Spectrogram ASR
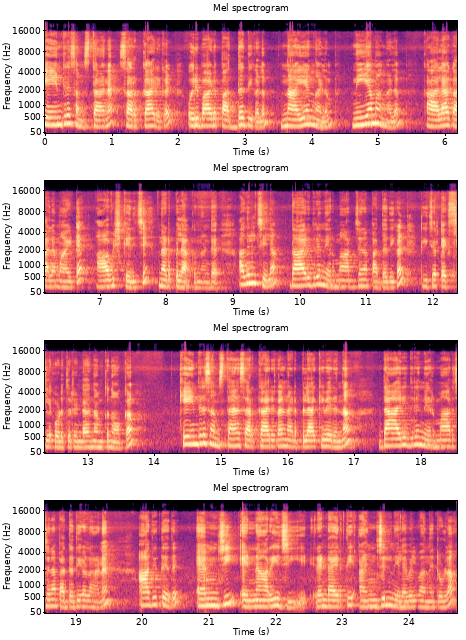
കേന്ദ്ര സംസ്ഥാന സർക്കാരുകൾ ഒരുപാട് പദ്ധതികളും നയങ്ങളും നിയമങ്ങളും കാലാകാലമായിട്ട് ആവിഷ്കരിച്ച് നടപ്പിലാക്കുന്നുണ്ട്. അതിൽ ചില ദാരിദ്ര്യ നിർമ്മാർജന പദ്ധതികൾ ടീച്ചർ ടെക്സ്റ്റിൽ കൊടുത്തിട്ടുണ്ട്. അത് നമുക്ക് നോക്കാം. കേന്ദ്ര സംസ്ഥാന സർക്കാരുകൾ നടപ്പിലാക്കി വരുന്ന ദാരിദ്ര്യ നിർമ്മാർജന പദ്ധതികളാണ് ആദ്യത്തേത് M G N R E G A രണ്ടായിരത്തി അഞ്ചിൽ നിലവിൽ വന്നിട്ടുള്ള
